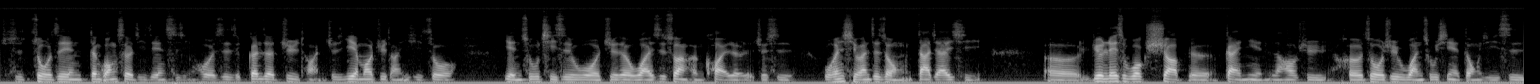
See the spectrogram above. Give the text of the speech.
就是做这件灯光设计这件事情，或者是跟着剧团，就是夜猫剧团一起做。演出其实我觉得我还是算很快乐的，就是我很喜欢这种大家一起，呃，有点类似 workshop 的概念，然后去合作去玩出新的东西，是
